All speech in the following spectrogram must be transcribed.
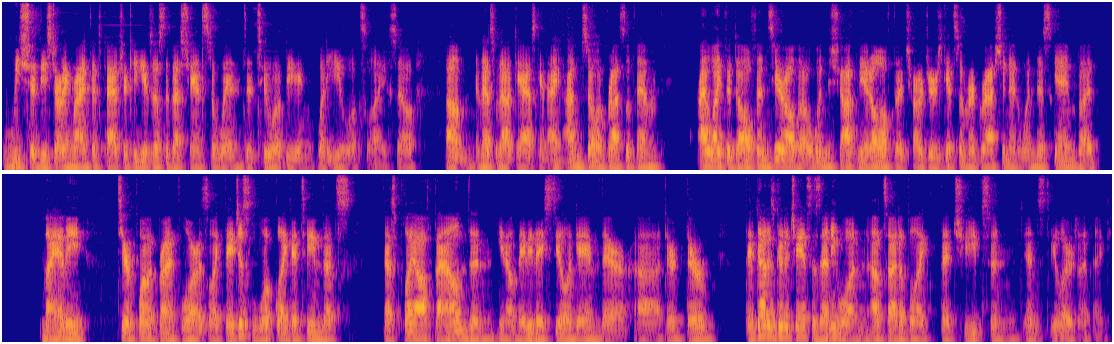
we should be starting Ryan Fitzpatrick. He gives us the best chance to win to Tua being what he looks like. So, um, and that's without Gaskin. I, I'm so impressed with him. I like the Dolphins here, although it wouldn't shock me at all if the Chargers get some regression and win this game. But Miami, to your point with Brian Flores, like they just look like a team that's that's playoff bound, and you know maybe they steal a game there. Uh, they're they're they've got as good a chance as anyone outside of like the Chiefs and and Steelers. I think.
